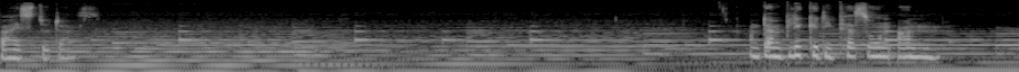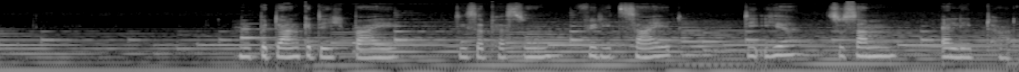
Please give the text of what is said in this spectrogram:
weißt du das. Und dann blicke die Person an und bedanke dich bei dieser Person für die Zeit, die ihr zusammen erlebt habt.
